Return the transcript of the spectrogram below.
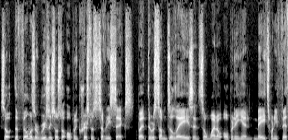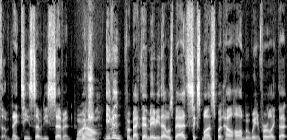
So the film was originally supposed to open Christmas of '76, but there was some delays, and so wound up opening in May 25th of 1977. Wow. Which even for back then, maybe that was bad. Six months, but hell, how long have we been waiting for like that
